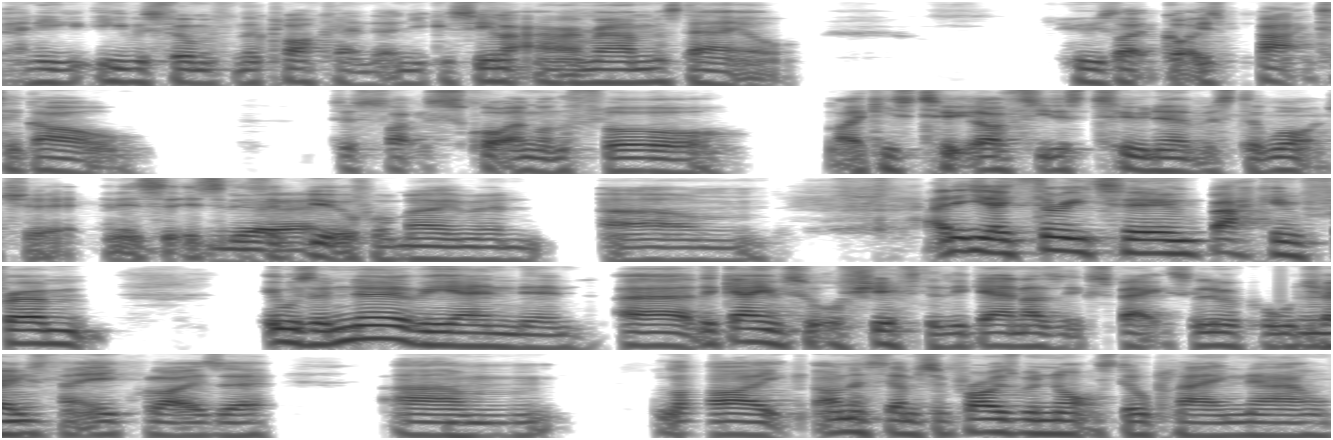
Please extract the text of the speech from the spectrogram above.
and he he was filming from the clock end, and you can see like Aaron Ramsdale, who's like got his back to goal, just like squatting on the floor, like he's too obviously just too nervous to watch it, and it's it's, it's a beautiful moment. Um, and you know, three two back in from. It was a nervy ending. Uh, the game sort of shifted again as expected. Liverpool Mhm. chased that equaliser. Um, like honestly, I'm surprised we're not still playing now.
